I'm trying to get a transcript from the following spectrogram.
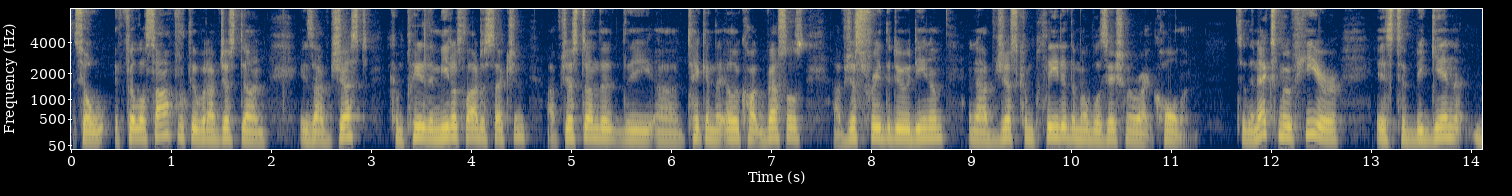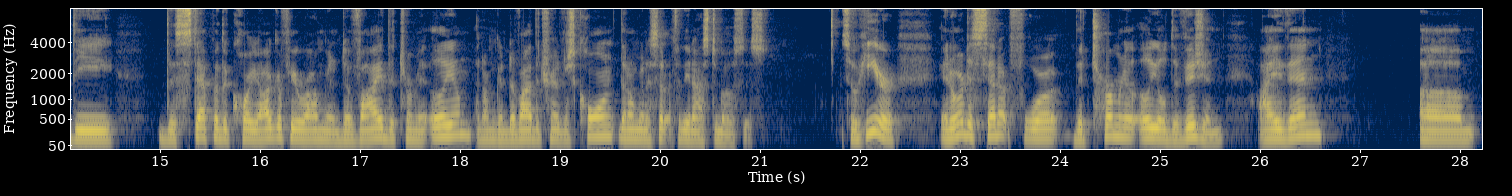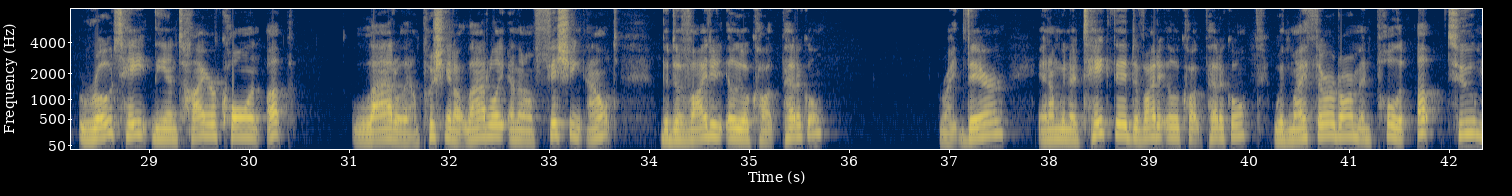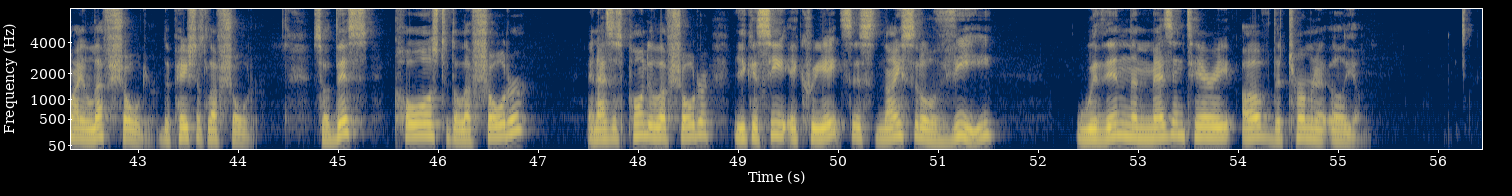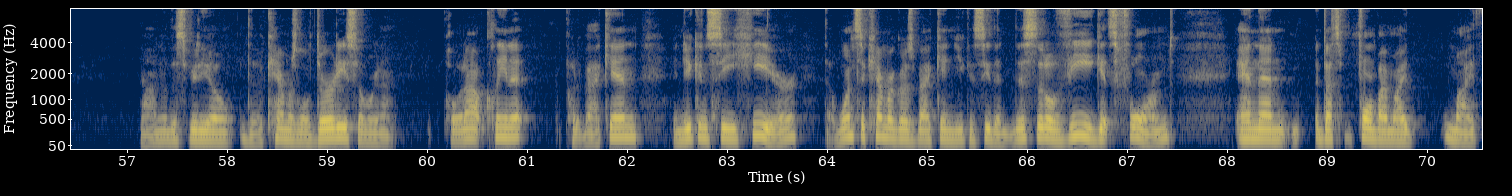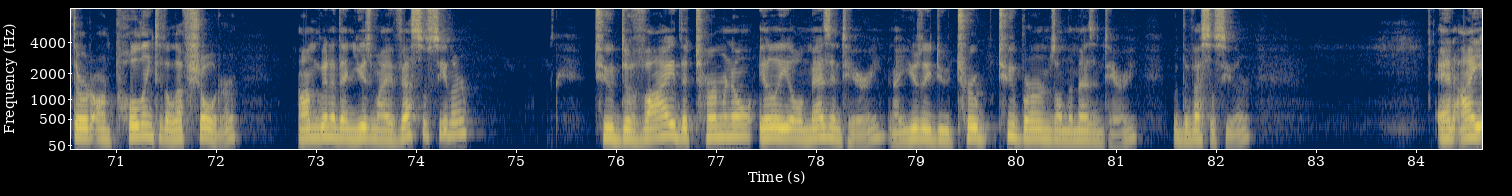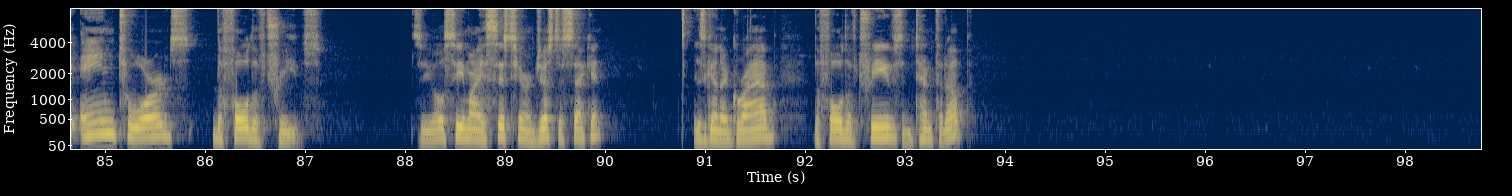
So philosophically, what I've just done is I've just completed the medial dissection. I've just done the, the uh, taken the ileocolic vessels. I've just freed the duodenum, and I've just completed the mobilization of the right colon. So the next move here is to begin the the step of the choreography where I'm going to divide the terminal ileum and I'm going to divide the transverse colon. Then I'm going to set up for the anastomosis. So here, in order to set up for the terminal ileal division, I then um, rotate the entire colon up laterally. I'm pushing it out laterally, and then I'm fishing out the divided ileocolic pedicle right there. And I'm going to take the divided ileocolic pedicle with my third arm and pull it up to my left shoulder, the patient's left shoulder. So this pulls to the left shoulder, and as it's pulling to the left shoulder, you can see it creates this nice little V within the mesentery of the terminal ileum. Now I know this video, the camera's a little dirty, so we're going to pull it out, clean it, put it back in, and you can see here that once the camera goes back in, you can see that this little V gets formed, and then that's formed by my, my third arm pulling to the left shoulder. I'm going to then use my vessel sealer to divide the terminal ileal mesentery, and I usually do two burns on the mesentery with the vessel sealer, and I aim towards the fold of Treves. So you'll see my assist here in just a second is going to grab the fold of Treves and tent it up.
